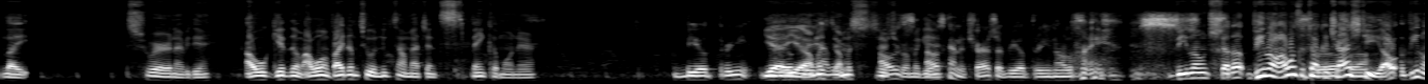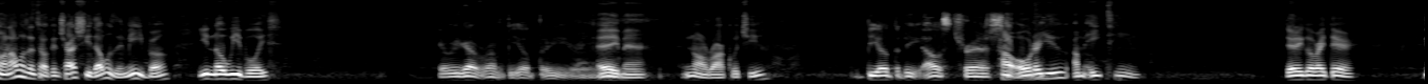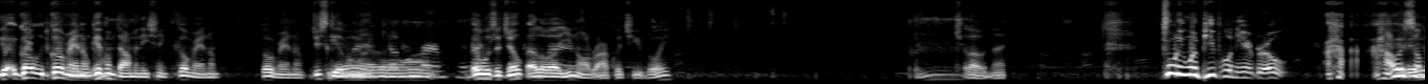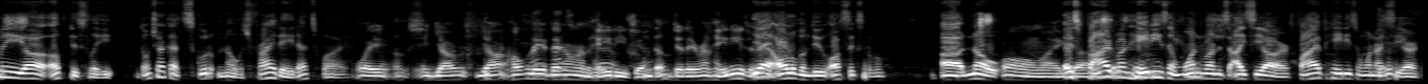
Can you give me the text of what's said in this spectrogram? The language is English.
Like, swear and everything. I will give them. I will invite them to a Nuketown match and spank them on there. BO3. Yeah, BO3 yeah, I'm gonna- I'm gonna search was, for him again. I was kind of trash at BO3, no lie. Vlone, shut up. Vlone, I wasn't talking real, trash for to you. I, Vlone, I wasn't talking trash to you. That wasn't me, bro. You know we boys. yeah, we got run BO3 right now. Hey, man. You know I rock with you. BO3, I was trash. How old are you? I'm 18. There you go, right there. Go, go, go There random. you Give go. him domination. Go random. Go random. Just give him it. Kill confirm. It might was a joke. kill LOL. You know I rock with you, boy. Chill out, nut. 21 people in here, bro. How, how are so is. many uh, up this late? Don't y'all got school? No, it's Friday. That's why. Wait, Oh, y'all, y'all. Hopefully they don't run Hades, yeah. Don't. They run Hades? Or Yeah, no? all of them do. All six of them. Uh, no. Oh my god. It's five run Hades and one run is ICR. Five Hades and one ICR.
